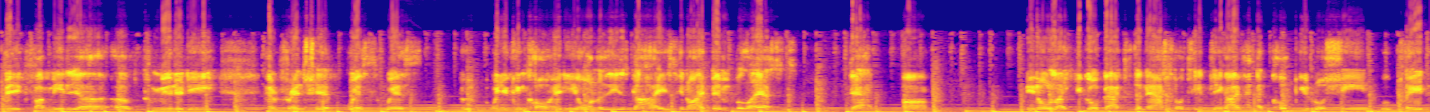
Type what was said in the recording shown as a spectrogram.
big familia of community and friendship with with when you can call any one of these guys. You know, I've been blessed that, um, you know, like you go back to the national team thing. I've had Koki Roshin, who played,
